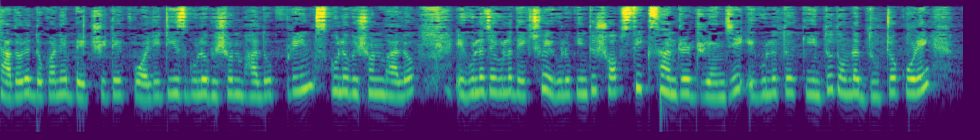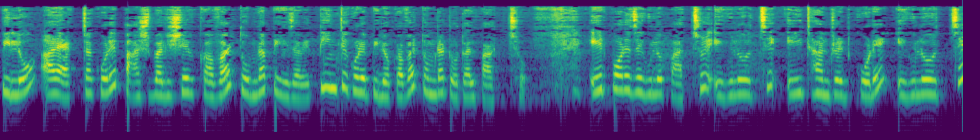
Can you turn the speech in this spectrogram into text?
চাদরের দোকানে বেডশিটের কোয়ালিটিসগুলো ভীষণ ভালো প্রিন্টসগুলো ভীষণ ভালো এগুলো যেগুলো দেখছ, এগুলো কিন্তু সব সিক্স হান্ড্রেড রেঞ্জে এগুলো তো কিন্তু তোমরা দুটো করে পিলো আর একটা করে পাশ বালিশের কভার তোমরা পেয়ে যাবে। তিনটে করে পিলো কভার তোমরা টোটাল পাচ্ছ। এরপরে যেগুলো পাচ্ছ, এগুলো হচ্ছে এইট হান্ড্রেড করে। এগুলো হচ্ছে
